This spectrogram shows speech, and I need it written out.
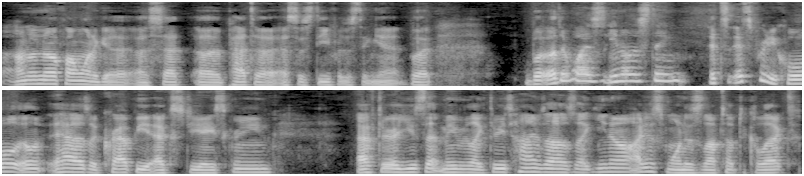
I don't know if I want to get a, a set a PATA SSD for this thing yet, but but otherwise, you know, this thing it's it's pretty cool. It has a crappy XGA screen. After I used that maybe like three times, I was like, you know, I just want this laptop to collect,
